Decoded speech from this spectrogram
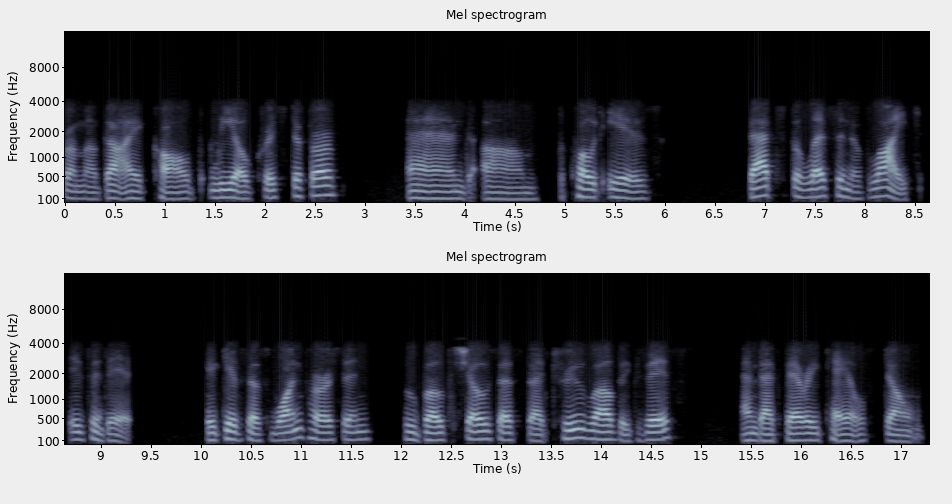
from a guy called Leo Christopher. And um, the quote is That's the lesson of life, isn't it? It gives us one person who both shows us that true love exists and that fairy tales don't.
